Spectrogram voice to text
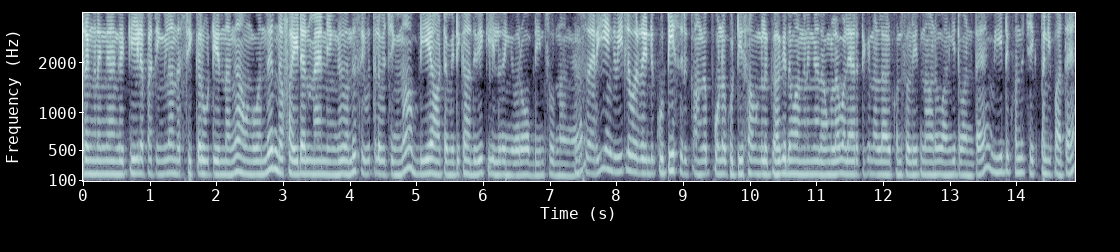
இறங்குனுங்க. அங்கே கீழே பார்த்தீங்களா அந்த ஸ்டிக்கர் ஒட்டியிருந்தாங்க. அவங்க வந்து இந்த ஃபைடர் மேன் நீங்கள் வந்து செவுத்தில் வச்சிங்கன்னா அப்படியே ஆட்டோமேட்டிக்காக அதுவே கீழே இறங்கி வரும் அப்படின்னு சொன்னாங்க. சரி எங்கள் வீட்டில் ஒரு ரெண்டு குட்டீஸ் இருக்காங்க. போன குட்டீஸ் அவங்களுக்காக இதை வாங்கினுங்க. அது அவங்களாம் விளையாடுறதுக்கு நல்லா இருக்கும்னு சொல்லிட்டு நானும் வாங்கிட்டு வந்துட்டேன். வீட்டுக்கு வந்து செக் பண்ணி பார்த்தேன்.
